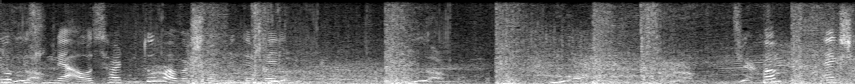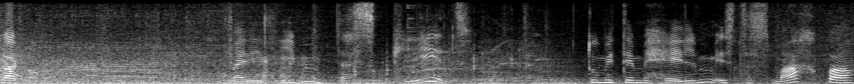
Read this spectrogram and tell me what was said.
Du ein bisschen mehr aushalten, du aber schon mit dem Helm. Komm, ein Schlag noch. Meine Lieben, das geht. Du mit dem Helm, ist das machbar?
